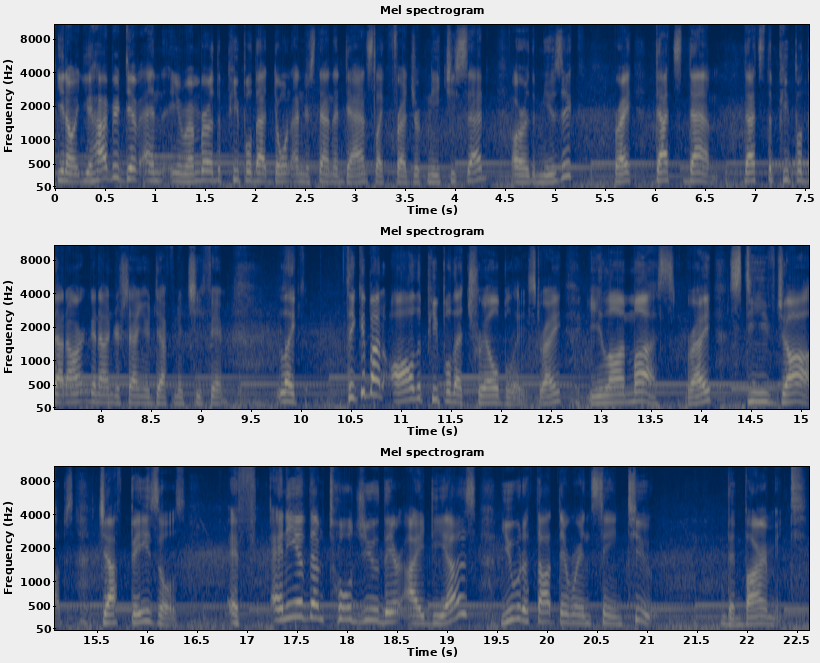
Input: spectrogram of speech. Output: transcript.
you know, you have your div, and you remember the people that don't understand the dance, like Frederick Nietzsche said, or the music, right? That's them. That's the people that aren't going to understand your definite chief aim. Like Think about all the people that trailblazed, right? Elon Musk, right? Steve Jobs, Jeff Bezos. If any of them told you their ideas, you would have thought they were insane too. The environment,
